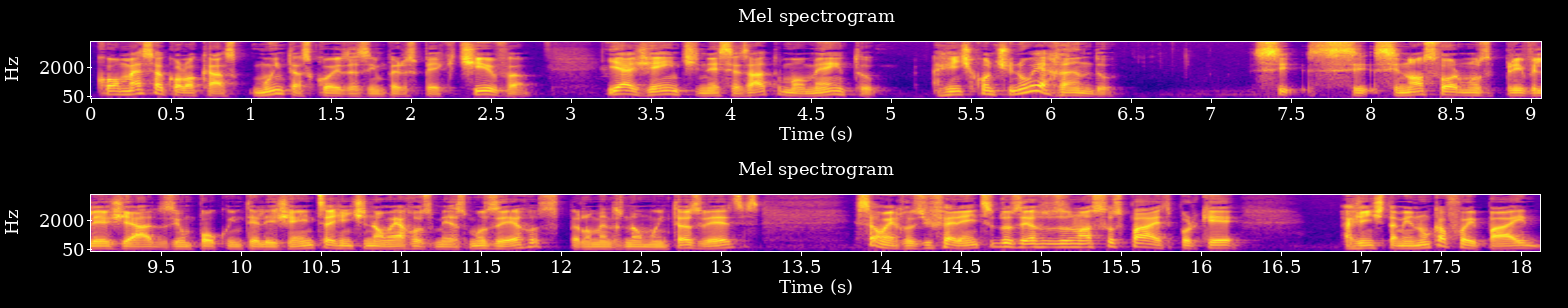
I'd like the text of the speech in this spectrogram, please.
começa a colocar as- muitas coisas em perspectiva e a gente, nesse exato momento, a gente continua errando. Se, se, se nós formos privilegiados e um pouco inteligentes, a gente não erra os mesmos erros, pelo menos não muitas vezes. São erros diferentes dos erros dos nossos pais, porque a gente também nunca foi pai.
